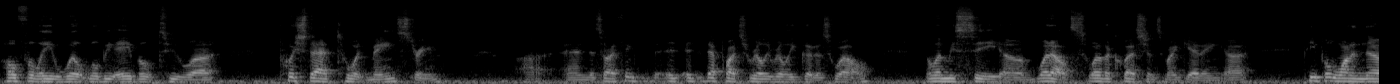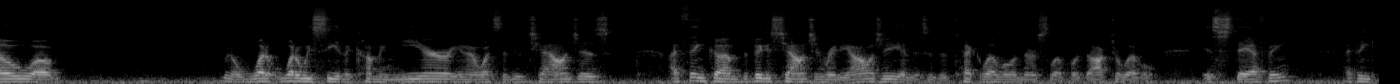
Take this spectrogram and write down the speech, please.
hopefully we'll we'll be able to uh, push that toward mainstream. Uh, and so I think it, it, that part's really, really good as well. Let me see, um, what else? What other questions am I getting? Uh, people want to know, uh, you know, what, what do we see in the coming year? You know, what's the new challenges? I think um, the biggest challenge in radiology, and this is the tech level, the nurse level, the doctor level, is staffing. I think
